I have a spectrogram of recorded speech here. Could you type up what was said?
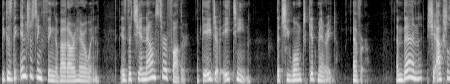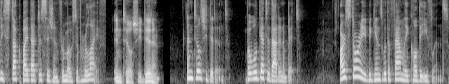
Because the interesting thing about our heroine is that she announced to her father at the age of 18 that she won't get married, ever. And then she actually stuck by that decision for most of her life. Until she didn't. Until she didn't. But we'll get to that in a bit. Our story begins with a family called the Evelyns.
